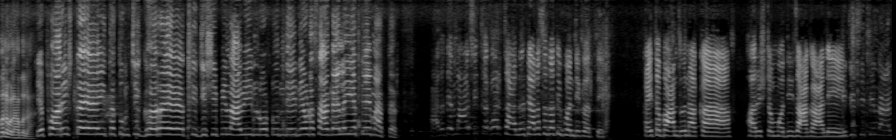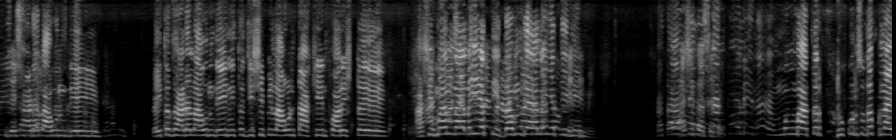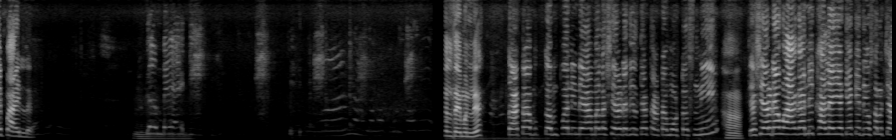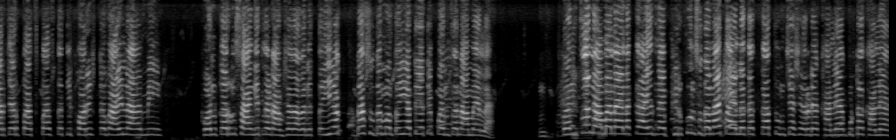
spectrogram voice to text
बोला बोला हा बोला. हे फॉरेस्ट आहे इथं तुमची घर आहे ती जीसीपी लावीन लोटून देईन एवढं सांगायला येते मात्र. आता ते मावशीचं घर चालू आहे, त्याला सुद्धा ती बंदी करते. काही तर बांधू नका फॉरेस्टमध्ये जागा आले. झाड लावून देईन. इथं झाड लावून देईन इथं जीसीपी लावून टाकीन फॉरेस्ट आहे. अशी म्हणायला येते दम द्यायला येते नेहमी. आता आमची अशी करते. नुकसान केली ना मग मात्र ढुकून सुद्धा नाही पाहिलं. ताई म्हणले? टाटा कंपनीने आम्हाला शेरड्या दिल्या त्या टाटा मोटर्सनी. हा. त्या शेरड्या वाघाने खाल्या एक एक दिवसाला चार चार पाच पाच. तर ती फॉरेस्ट बाईला आम्ही फोन करून सांगितलं आमच्या दादाने. तर एकदा सुद्धा म्हणतो येते येते पंचनाम्याला. पंचनामा नाही ना काहीच नाही. फिरकून सुद्धा नाही पाहिलं का का तुमच्या शेरड्या खाल्या कुठं खाल्या?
